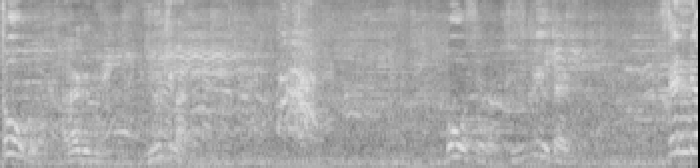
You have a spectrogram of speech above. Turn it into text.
東郷花組伊吹丸。暴走木造り歌よ占領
